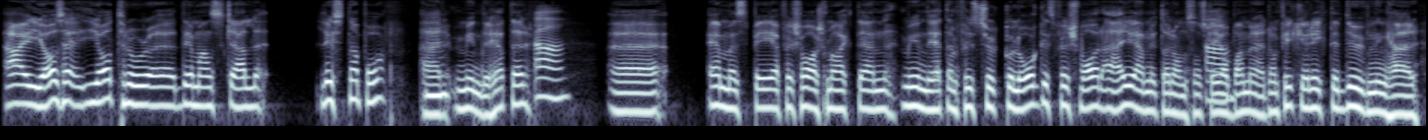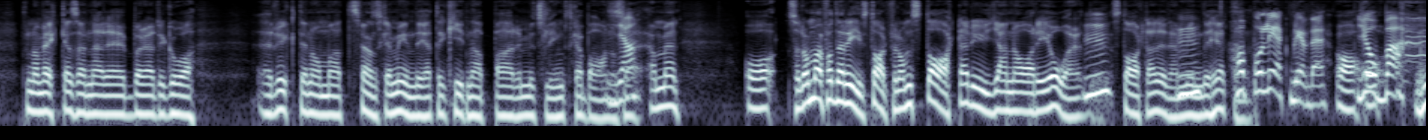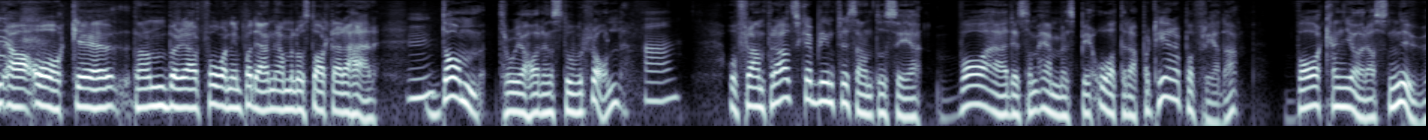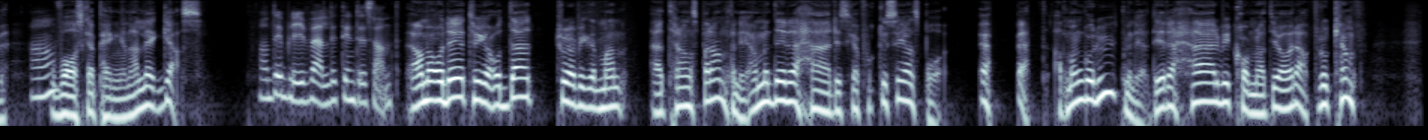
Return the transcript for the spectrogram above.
Jag, jag tror eh, det man ska lyssna på är Mm. myndigheter. Ja, Eh, MSB, Försvarsmakten, Myndigheten för psykologiskt försvar är ju en av de som ska Ja. jobba med det. De fick ju en riktig duvning här för någon vecka sedan när det började gå rykten om att svenska myndigheter kidnappar muslimska barn. Och Ja. så. Ja, men, och, så de har fått en rivstart för de startade ju januari i år. Startade den myndigheten. Mm. hopp och lek blev det. Ja, och- Jobba. Ja, och eh, när de börjar få ordning på den, ja men då startar det här. Mm. De tror jag har en stor roll. Ja. Och framförallt ska det bli intressant att se vad är det som MSB återrapporterar på fredag. Vad kan göras nu och var ska pengarna läggas? Ja, det blir väldigt intressant. Ja, men, och, det tycker jag, och där tror jag att man är transparent med det. Ja, men det är det här det ska fokuseras på. Öppet, att man går ut med det. Det är det här vi kommer att göra. För då kan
